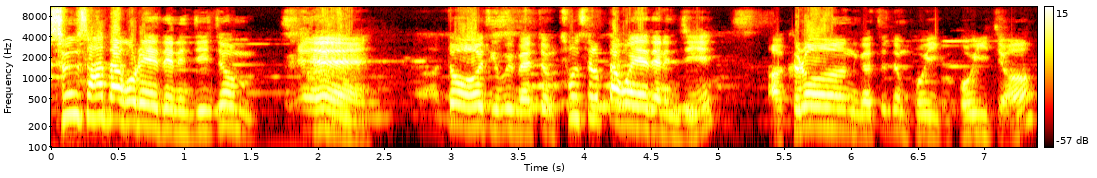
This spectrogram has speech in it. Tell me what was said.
순수하다고 해야 되는지 좀, 예, 또 어떻게 보면 좀 촌스럽다고 해야 되는지 어, 그런 것도 좀 보이, 보이죠.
